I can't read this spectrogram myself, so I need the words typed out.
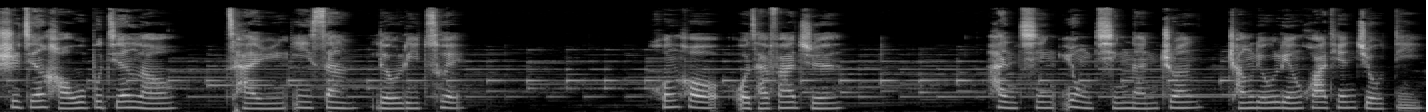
世间好物不坚牢，彩云易散琉璃脆。婚后我才发觉，汉卿用情难专，常流连花天酒地，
